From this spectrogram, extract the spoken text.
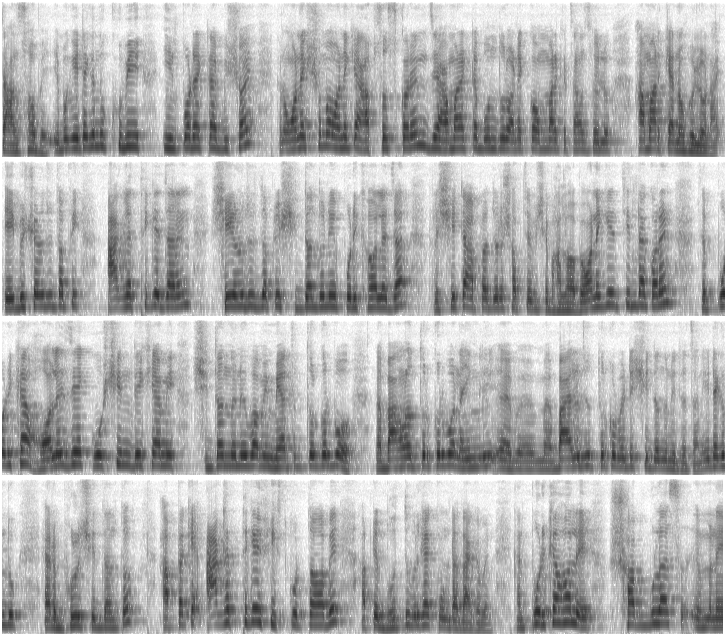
চান্স হবে। এবং এটা কিন্তু খুবই ইম্পর্টেন্ট একটা বিষয়, কারণ অনেক সময় অনেকে আফসোস করেন যে আমার একটা বন্ধুর অনেক কম মার্কে চান্স হলো আমার কেন হলো না? এই বিষয়টা যদি আপনি আগের থেকে জানেন, সেই অনুযায়ী যদি আপনি সিদ্ধান্ত নিয়ে পরীক্ষা হলে যান, তাহলে সেটা আপনার জন্য সবচেয়ে বেশি ভালো হবে। অনেকে চিন্তা করেন যে পরীক্ষা হলে যে কোশ্চিন দেখে আমি সিদ্ধান্ত নেব, আমি ম্যাথ উত্তর করব, না বাংলা উত্তর করব, না ইংলিশ বায়োলজি উত্তর করব এটা সিদ্ধান্ত নিতে চান। এটা কিন্তু একটা ভুল সিদ্ধান্ত। আপনাকে আগের থেকেই ফিক্স করতে হবে, আপনি ভর্তি পরীক্ষায় কোনটা দেখাবেন। কারণ পরীক্ষা হলে সবগুলা মানে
